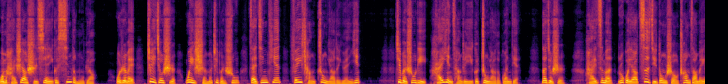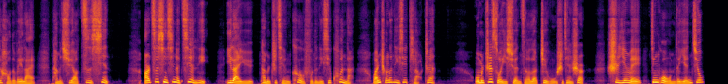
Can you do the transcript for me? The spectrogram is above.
我们还是要实现一个新的目标。我认为这就是为什么这本书在今天非常重要的原因。这本书里还隐藏着一个重要的观点，那就是孩子们如果要自己动手创造美好的未来，他们需要自信，而自信心的建立依赖于他们之前克服的那些困难，完成的那些挑战。我们之所以选择了这五十件事儿，是因为经过我们的研究，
